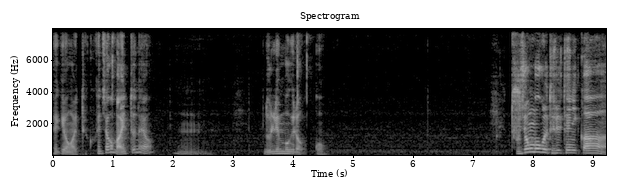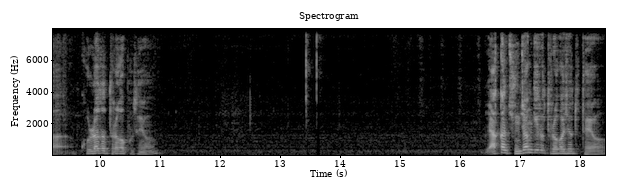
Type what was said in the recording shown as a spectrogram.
세경 화이테크 괜찮은 거 많이 뜨네요. 음, 눌림목이라고 없고 두 종목을 드릴 테니까 골라서 들어가 보세요. 약간 중장기로 들어가셔도 돼요.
